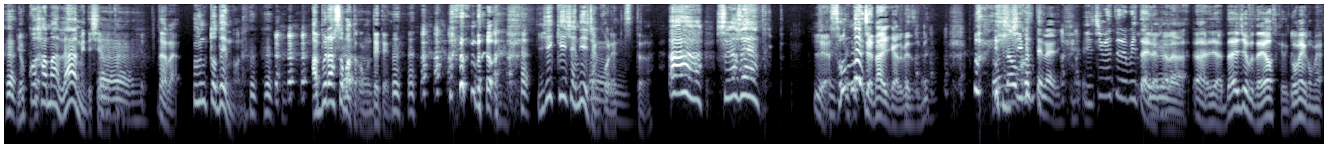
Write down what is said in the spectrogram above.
たの、横浜ラーメンで調べたの、だからうんと出んのね。油そばとかも出てんの。だから家系じゃねえじゃんこれっつったら「ああすいません」とかいやそんなんじゃないから別に。そんな怒ってない。いじめてるみたいだから、あいや、大丈夫だよ。ってごめんごめん。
